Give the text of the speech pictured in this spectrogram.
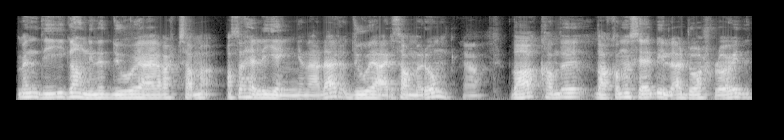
Men de gangene du og jeg har vært sammen, altså hele gjengen er der, og du og jeg er i samme rom, Ja. da kan du, da kan du se bildet av George Floyd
